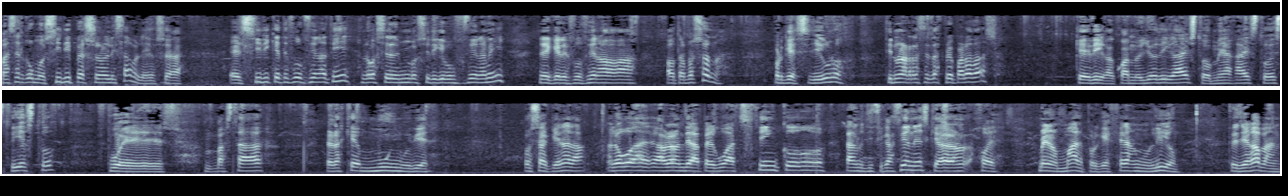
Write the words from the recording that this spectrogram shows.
va a ser como Siri personalizable. O sea, el Siri que te funciona a ti no va a ser el mismo Siri que me funciona a mí, ni el que le funciona a, otra persona. Porque si uno tiene unas recetas preparadas, que diga, cuando yo diga esto, me haga esto, esto y esto, pues va a estar, la verdad es que muy, muy bien. O sea que nada, luego hablaron de Apple Watch 5, las notificaciones, que ahora, joder, menos mal, porque eran un lío. Te llegaban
